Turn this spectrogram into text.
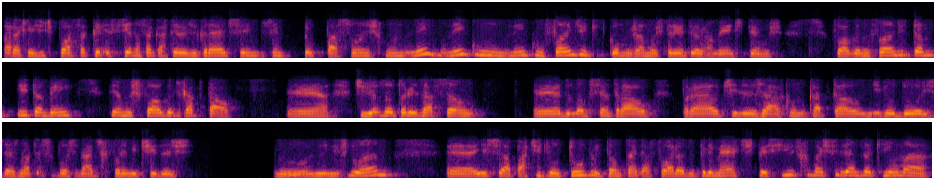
para que a gente possa crescer nossa carteira de crédito sem, sem preocupações com nem, nem, com, nem com funding, que como já mostrei anteriormente, temos folga no funding tam, e também temos folga de capital. É, tivemos autorização é, do Banco Central para utilizar como capital nível 2 das notas subordinadas que foram emitidas no, no início do ano. É, isso a partir de outubro, então está fora do trimestre específico, mas fizemos aqui uma,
